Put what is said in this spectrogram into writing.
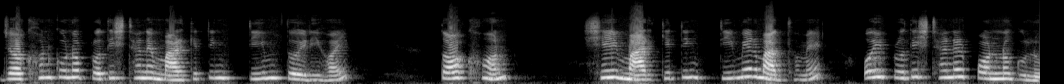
যখন কোনো প্রতিষ্ঠানে মার্কেটিং টিম তৈরি হয়, তখন সেই মার্কেটিং টিমের মাধ্যমে ওই প্রতিষ্ঠানের পণ্যগুলো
